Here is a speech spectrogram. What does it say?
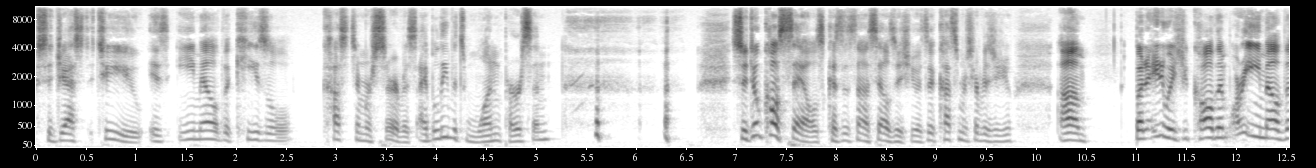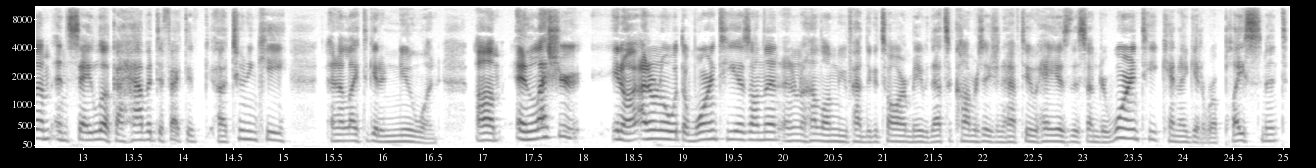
suggest to you is email the Kiesel customer service. I believe it's one person. so don't call sales because it's not a sales issue; it's a customer service issue. Um, but anyways, you call them or email them and say, "Look, I have a defective uh, tuning key, and I'd like to get a new one." Um, unless you're you know, I don't know what the warranty is on that. I don't know how long you've had the guitar. Maybe that's a conversation to have too. Hey, is this under warranty? Can I get a replacement?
